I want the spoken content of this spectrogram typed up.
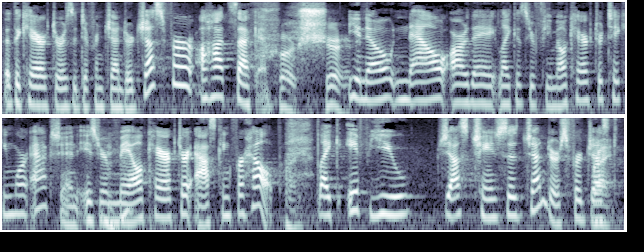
that the character is a different gender, just for a hot second. For sure. You know, now are they like, is your female character taking more action? Is Mm-hmm. your male character asking for help? Like, if you just change the genders for just Right.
